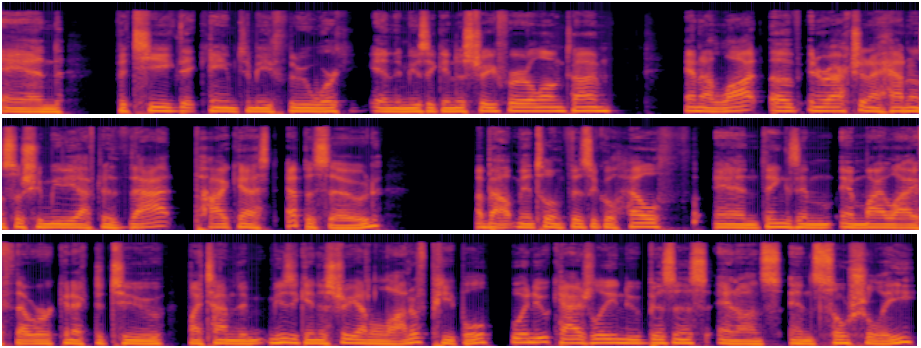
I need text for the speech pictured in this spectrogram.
and fatigue that came to me through working in the music industry for a long time. And a lot of interaction I had on social media after that podcast episode about mental and physical health and things in, in my life that were connected to my time in the music industry. And a lot of people who I knew casually, knew business and on and socially,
